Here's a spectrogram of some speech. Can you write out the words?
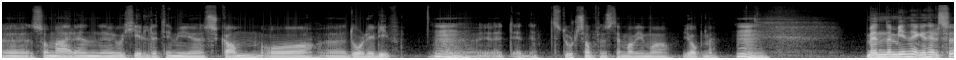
eh, som er en kilde til mye skam og dårlig liv. Et, et, et stort samfunnstema vi må jobbe med. Mm. Men min egen helse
